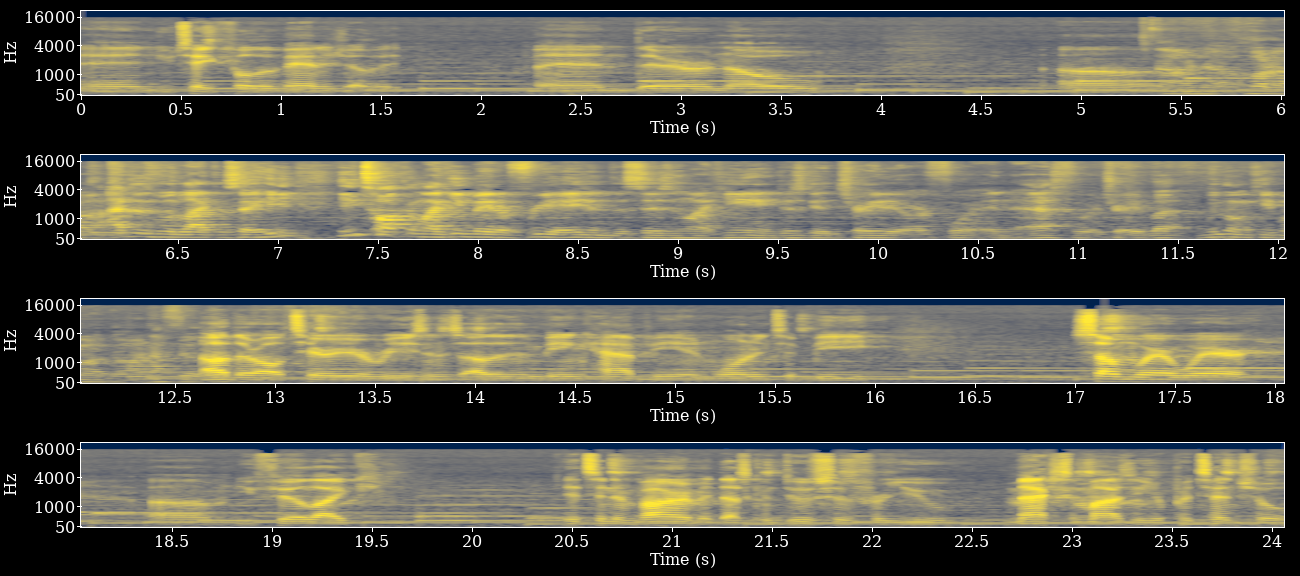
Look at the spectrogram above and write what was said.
and you take full advantage of it. And there are no don't know. Hold on. I just would like to say he he talking like he made a free agent decision, like he ain't just get traded or for and asked for a trade. But we're gonna keep on going. I feel like other ulterior reasons other than being happy and wanting to be somewhere where um, you feel like it's an environment that's conducive for you maximizing your potential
